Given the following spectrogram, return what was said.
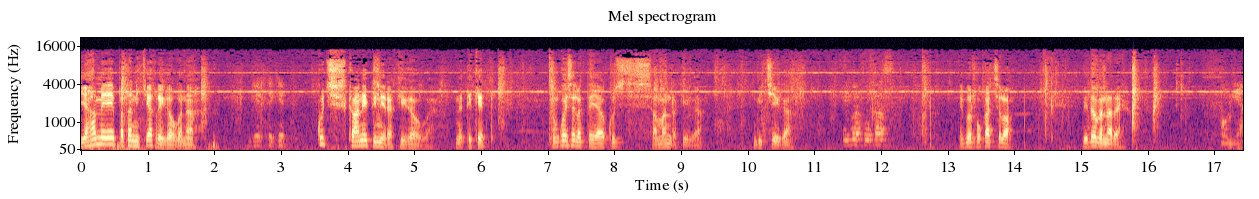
यहाँ में पता नहीं क्या करेगा होगा ना। कुछ खाने पीने रखेगा होगा न टिकट हमको ऐसा लगता है यार कुछ सामान रखेगा बेचेगा। एक बार फोकस एक बार फोकस चलो। वीडियो बना रहे। हो गया।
